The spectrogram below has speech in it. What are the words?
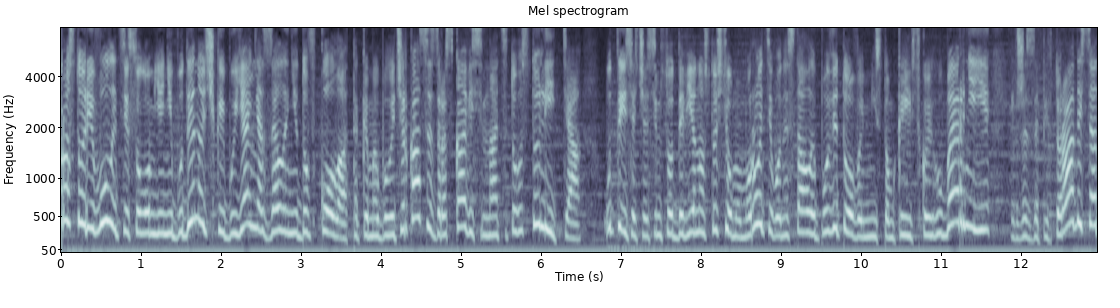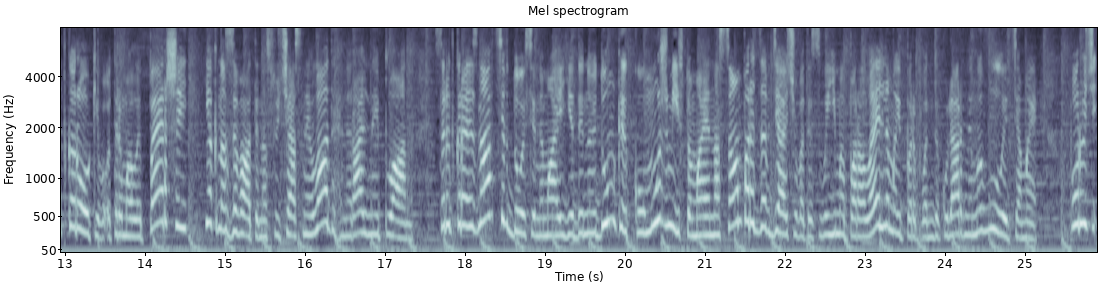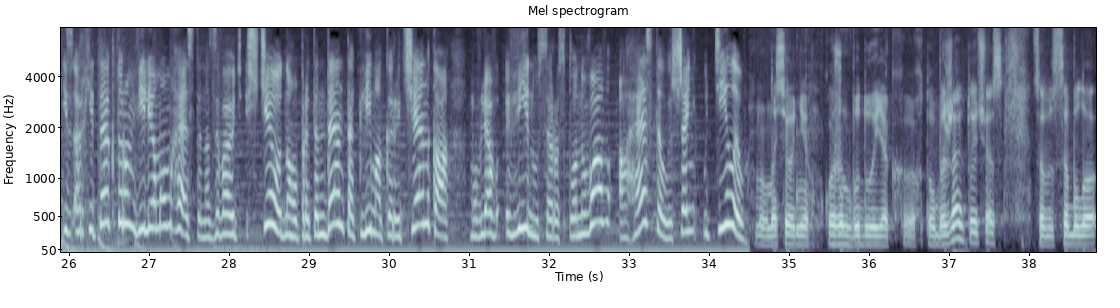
Просторі вулиці, солом'яні будиночки буяння зелені довкола. Такими були Черкаси зразка 18 століття. У 1797 році вони стали повітовим містом Київської губернії і вже за півтора десятка років отримали перший, як називати на сучасний лад, генеральний план. Серед краєзнавців досі немає єдиної думки, кому ж місто має насамперед завдячувати своїми паралельними і перпендикулярними вулицями. Поруч із архітектором Вільямом Гесте називають ще одного претендента Кліма Кириченка. Мовляв, він усе розпланував, а Гесте лишень утілив. Ну, на сьогодні кожен будує як е, хто бажає в той час. Це все було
